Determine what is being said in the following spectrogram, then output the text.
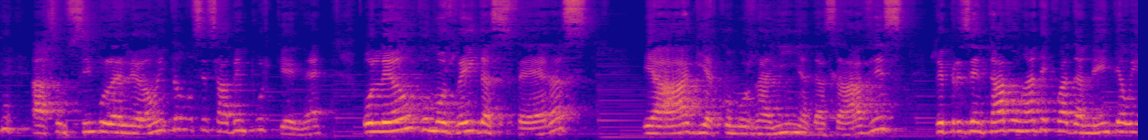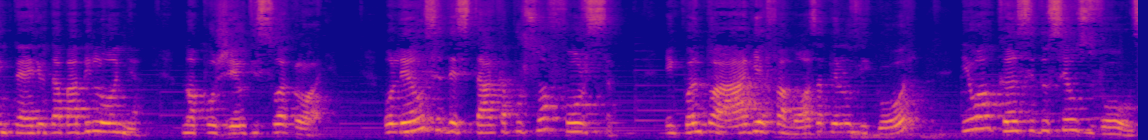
ah, o símbolo é leão, então vocês sabem por quê, né? O leão como rei das feras e a águia como rainha das aves representavam adequadamente ao império da Babilônia, no apogeu de sua glória. O leão se destaca por sua força, enquanto a águia é famosa pelo vigor e o alcance dos seus voos.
